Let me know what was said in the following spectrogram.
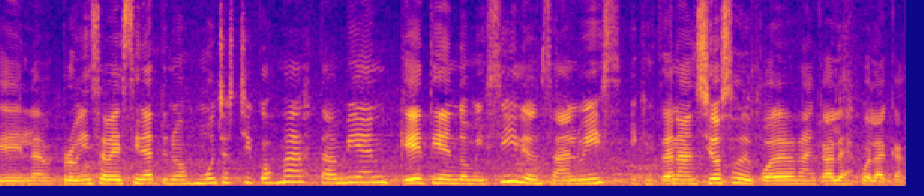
en la provincia vecina tenemos muchos chicos más también que tienen domicilio en San Luis y que están ansiosos de poder arrancar la escuela acá.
